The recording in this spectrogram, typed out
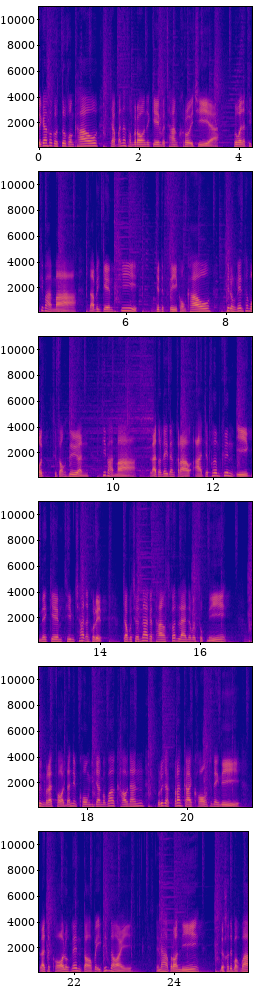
ดยการปรากฏตัวของเขาจากมานั่งสำรองในเกมกับทางโครเอเชีย เมื่อวันอาทิตย์ที่ผ่านมา นับเป็นเกมที่ 74 ของเขาที่ลงเล่นทั้งหมด 12 เดือนที่ผ่านมา และตัวเลขดังกล่าวอาจจะเพิ่มขึ้นอีกในเกมทีมชาติอังกฤษ จะเผชิญหน้ากับทางสกอตแลนด์ในวันศุกร์นี้ ซึ่งแรดฟอร์ดนั้นยังคงยืนยันมาว่าเขานั้นรู้จักร่างกายของตนเองดี และจะขอลงเล่นต่อไปอีกนิดหน่อย ในหน้าร้อนนี้โดยเขาได้บอกว่า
